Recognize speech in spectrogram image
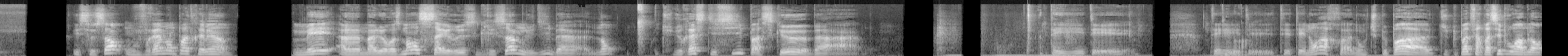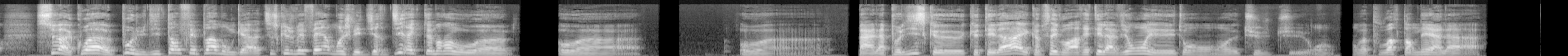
il se sent vraiment pas très bien. Mais euh, malheureusement, Cyrus Grissom lui dit bah non, tu restes ici parce que bah t'es t'es t'es T'es noir. quoi. donc tu peux pas tu peux pas te faire passer pour un blanc. Ce à quoi euh, Poe lui dit t'en fais pas mon gars, tu sais ce que je vais faire, moi je vais dire directement au euh, au euh, au euh, bah, à la police que, que t'es là et comme ça ils vont arrêter l'avion et on, tu, tu, on, on va pouvoir t'emmener à la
